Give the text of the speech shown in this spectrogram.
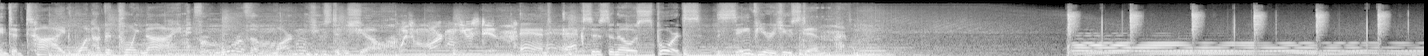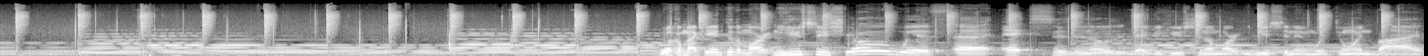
into Tide 100.9 for more of the Martin Houston Show with Martin Houston and X's and O's Sports Xavier Houston. Welcome back into the Martin Houston Show with uh, X's and O's David Houston. I'm Martin Houston, and we're joined by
